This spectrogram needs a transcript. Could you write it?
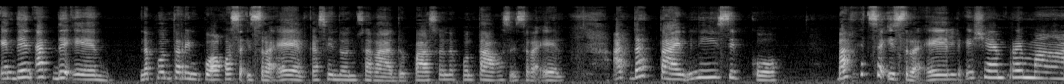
And then, at the end, napunta rin po ako sa Israel kasi doon sarado pa. So, napunta ako sa Israel. At that time, iniisip ko, bakit sa Israel? Eh, syempre, mga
